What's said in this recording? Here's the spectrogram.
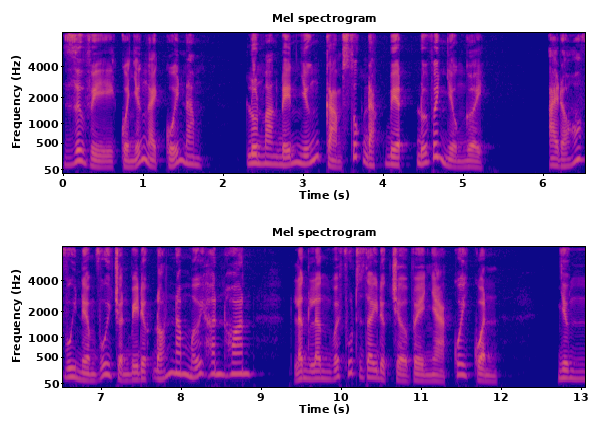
Dư vị của những ngày cuối năm luôn mang đến những cảm xúc đặc biệt đối với nhiều người. Ai đó vui niềm vui chuẩn bị được đón năm mới hân hoan – lâng lâng với phút giây được trở về nhà quây quần. Nhưng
